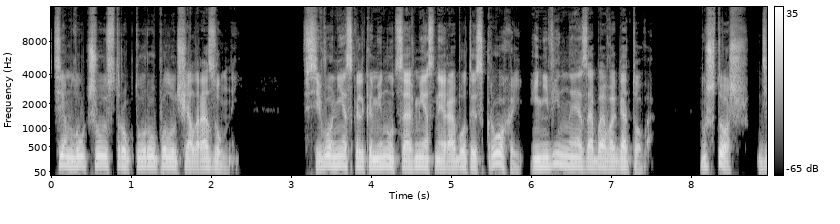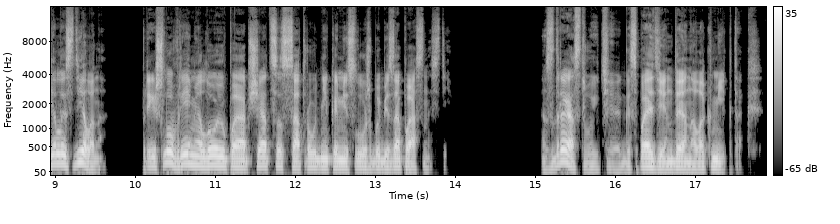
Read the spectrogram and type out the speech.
тем лучшую структуру получал разумный. Всего несколько минут совместной работы с Крохой, и невинная забава готова. Ну что ж, дело сделано. Пришло время Лою пообщаться с сотрудниками службы безопасности. «Здравствуйте, господин Деннелок Миктак».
